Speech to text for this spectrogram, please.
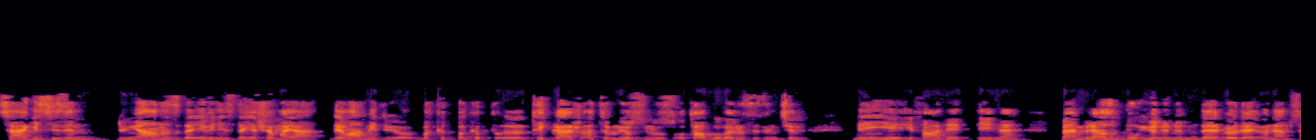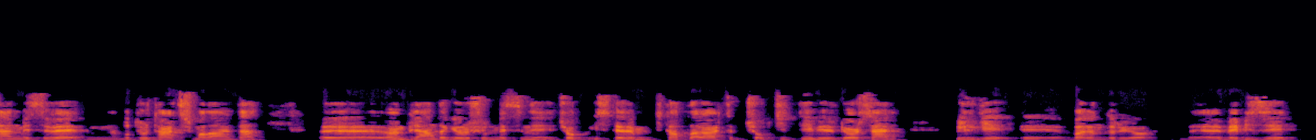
sergi sizin dünyanızda, evinizde yaşamaya devam ediyor. Bakıp bakıp e, tekrar hatırlıyorsunuz o tabloların sizin için neyi ifade ettiğine. Ben biraz bu yönünün de böyle önemsenmesi ve bu tür tartışmalarda e, ön planda görüşülmesini çok isterim. Kitaplar artık çok ciddi bir görsel bilgi e, barındırıyor e, ve bizi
